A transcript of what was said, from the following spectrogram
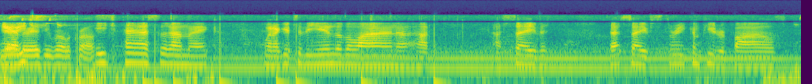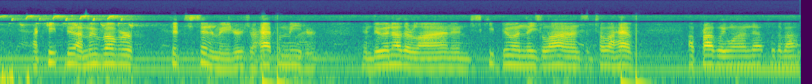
Yeah, gather each- as you roll across. Each pass that I make, when I get to the end of the line, I, I, I save it. That saves three computer files. I keep doing. I move over 50 centimeters or half a meter, and do another line, and just keep doing these lines until I have. I'll probably wind up with about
